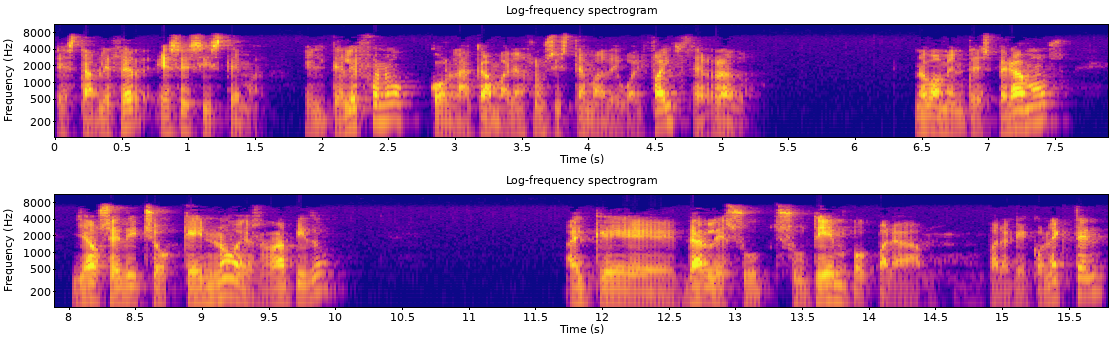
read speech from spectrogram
establecer ese sistema. El teléfono con la cámara es un sistema de Wi-Fi cerrado. Nuevamente esperamos. Ya os he dicho que no es rápido. Hay que darle su, tiempo para, para que conecten,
